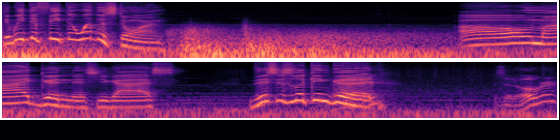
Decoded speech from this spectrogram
Did we defeat the Witherstorm? Oh my goodness, you guys. This is looking good. Is it over?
